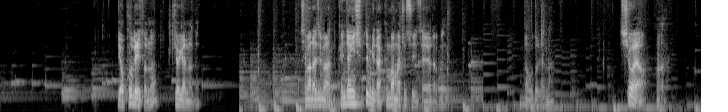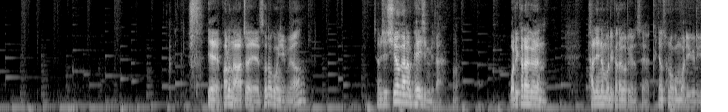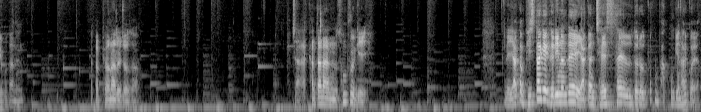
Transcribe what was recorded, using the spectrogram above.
옆으로 돼 있었나? 기억이 안 난다. 다시 말하지만 굉장히 쉽습니다. 금방 맞출 수 있어요, 여러분. 너무 돌렸나? 쉬워요. 어. 예, 바로 나왔죠. 예, 손오공이고요. 잠시 쉬어가는 페이지입니다. 어. 머리카락은 달리는 머리카락으로 그렸어요. 그냥 손오공 머리 그리기보다는 약간 변화를 줘서. 자, 간단한 손풀기. 근데 약간 비슷하게 그리는데 약간 제 스타일대로 조금 바꾸긴 할 거예요.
